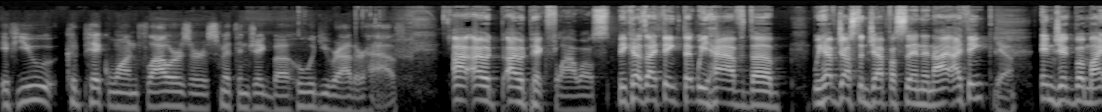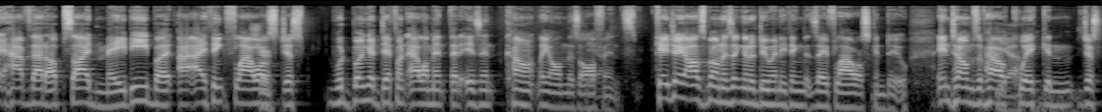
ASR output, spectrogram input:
if you could pick one, Flowers or Smith-Njigba, who would you rather have? I, I would I would pick Flowers because I think that we have the we have Justin Jefferson, and I, I think yeah. Njigba might have that upside, maybe, but I, I think Flowers sure. just would bring a different element that isn't currently on this yeah. offense. KJ Osborne isn't going to do anything that Zay Flowers can do in terms of how yeah. quick and just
